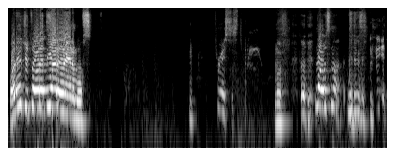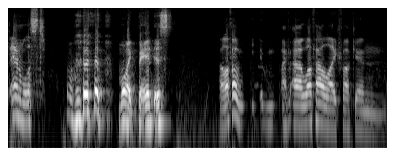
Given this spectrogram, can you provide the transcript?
Why didn't you throw it at the other animals? it's racist. no, it's not. it's animalist. More like bandist. I love how I, I love how like fucking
